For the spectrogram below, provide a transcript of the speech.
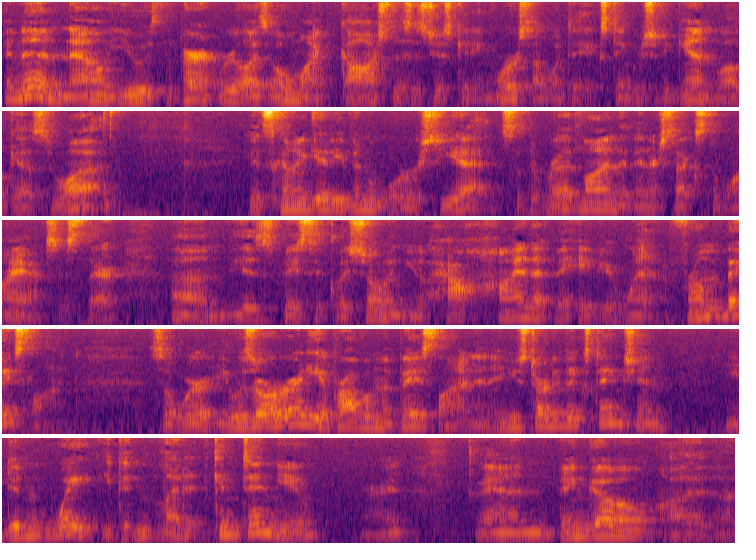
And then now you as the parent realize, oh my gosh, this is just getting worse. I want to extinguish it again. Well, guess what? It's going to get even worse yet. So the red line that intersects the y-axis there um, is basically showing you how high that behavior went from baseline. So where it was already a problem at baseline, and then you started extinction, you didn't wait, you didn't let it continue, right? And bingo, uh, uh,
